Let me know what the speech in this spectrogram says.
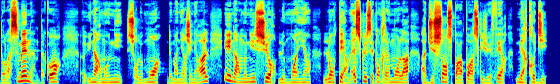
dans la semaine, d'accord euh, Une harmonie sur le mois de manière générale et une harmonie sur le moyen long terme. Est-ce que cet entraînement-là a du sens par rapport à ce que je vais faire mercredi?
